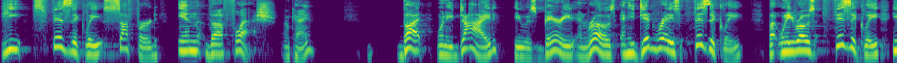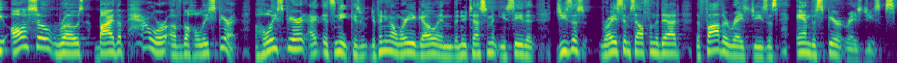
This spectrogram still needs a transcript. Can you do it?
He physically suffered in the flesh, okay? But when he died, he was buried and rose, and he did raise physically. But when he rose physically, he also rose by the power of the Holy Spirit. The Holy Spirit, it's neat because depending on where you go in the New Testament, you see that Jesus raised himself from the dead, the Father raised Jesus, and the Spirit raised Jesus.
